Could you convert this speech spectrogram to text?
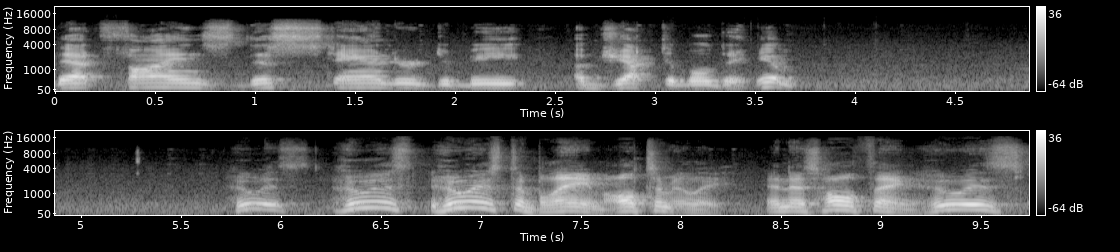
that finds this standard to be objectable to him. Who is who is who is to blame ultimately in this whole thing? Who is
